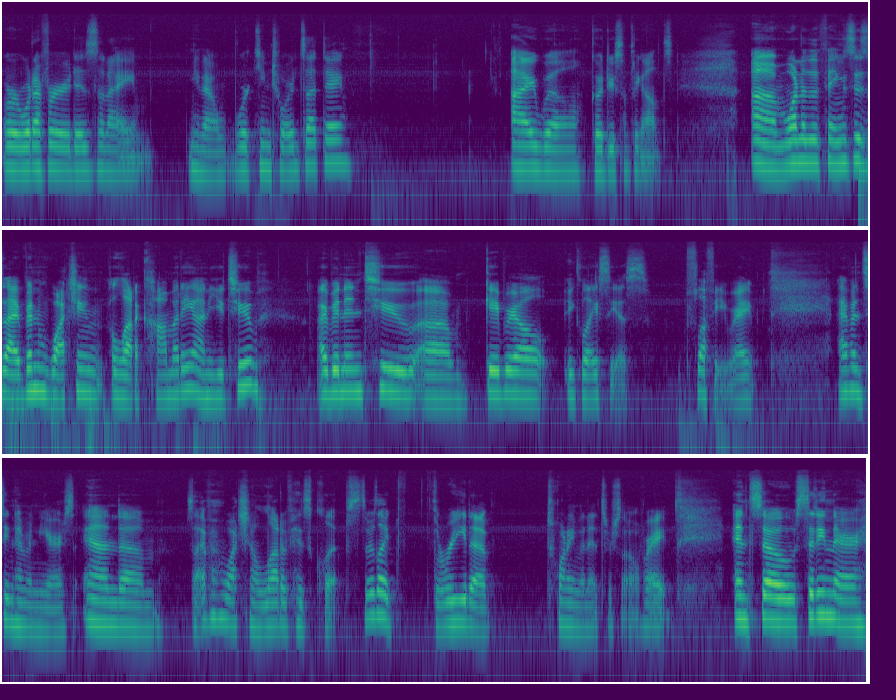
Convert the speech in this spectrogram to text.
or whatever it is that I'm, you know, working towards that day, I will go do something else. Um, one of the things is I've been watching a lot of comedy on YouTube. I've been into um, Gabriel Iglesias, Fluffy, right? I haven't seen him in years. And um, so I've been watching a lot of his clips. They're like three to 20 minutes or so, right? And so sitting there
